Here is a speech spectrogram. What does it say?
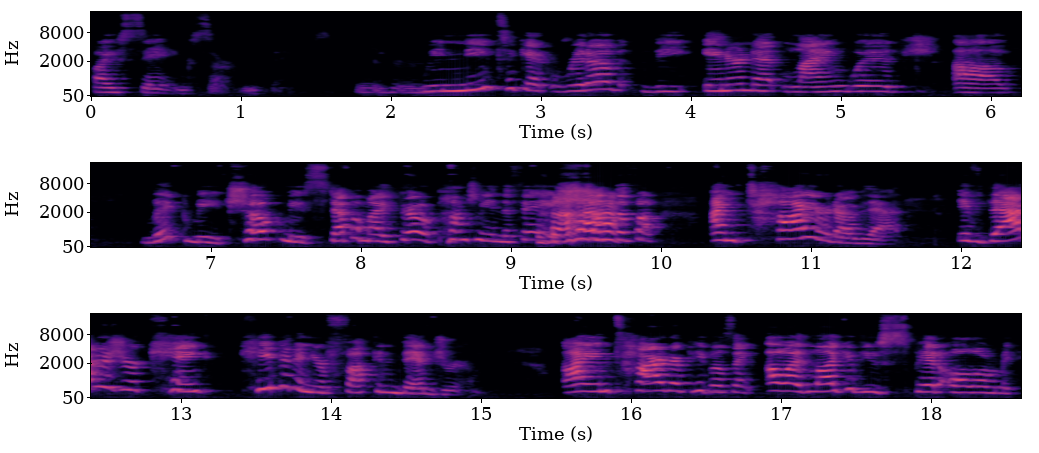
by saying certain things. Mhm. We need to get rid of the internet language of lick me, choke me, step on my throat, punch me in the face, shut the fuck. I'm tired of that. If that is your kink, keep it in your fucking bedroom. I am tired of people saying, "Oh, I'd like if you spit all over me."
